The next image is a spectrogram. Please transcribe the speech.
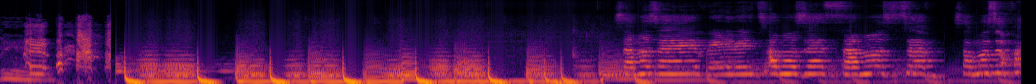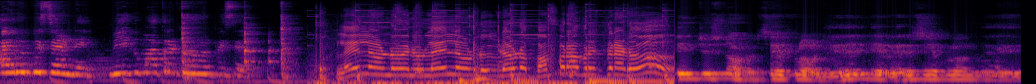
సమోసా సమోసా సమోసా ఫైవ్ రూపీస్ అండి. మీకు మాత్రం టూ రూపీస్ లైన్లో ఉండు నువ్వు లైన్లో ఉండు ఇప్పుడు బంపర్ ఆఫర్ ఇస్తున్నాడు. ఇది చూసిన ఒక షేప్లో ఉంది ఇదేంటి వేరే షేప్లో ఉంది ఇది.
